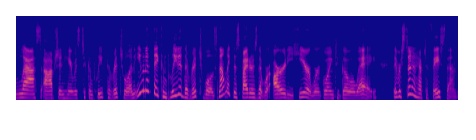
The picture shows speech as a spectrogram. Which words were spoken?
last option here was to complete the ritual. And even if they completed the ritual, it's not like the spiders that were already here were going to go away. They were still going to have to face them.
